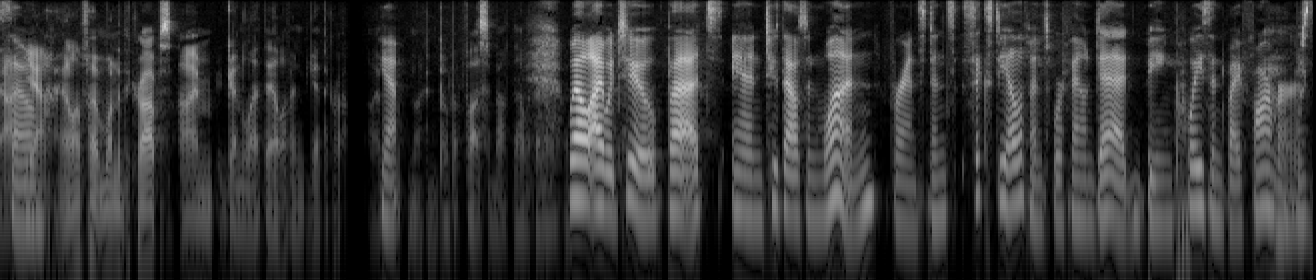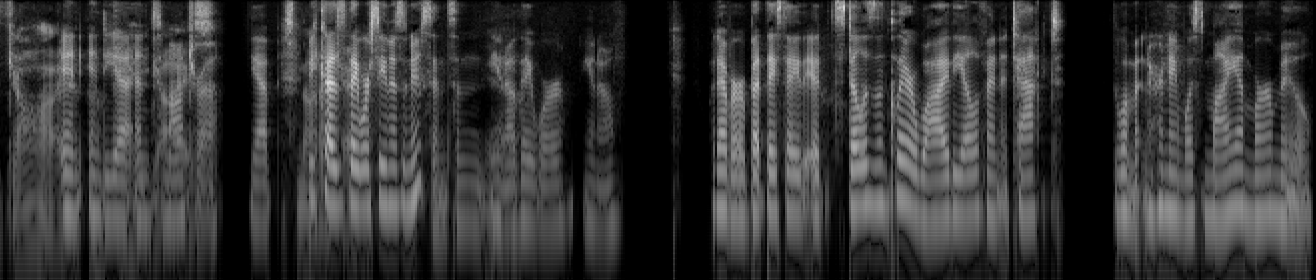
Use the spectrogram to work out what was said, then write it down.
Uh, so- yeah, an elephant wanted the crops. I'm gonna let the elephant get the crop. I'm Yeah. not gonna put up a fuss about that with. Well, I would too. But in 2001, for instance, 60 elephants were found dead being poisoned by farmers oh God. in India Okay, and guys. Sumatra. Yep. Because they were seen as a nuisance and, you know, they were, you know, whatever. But they say it still isn't clear why the elephant attacked the woman. Her name was Maya Murmu.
